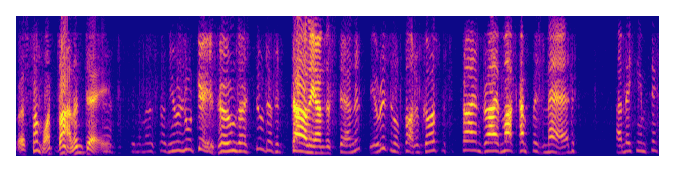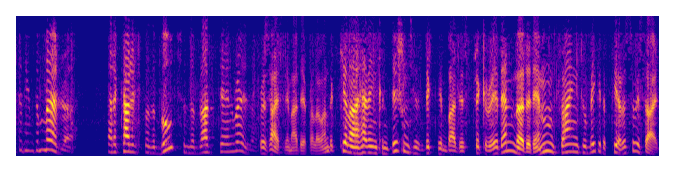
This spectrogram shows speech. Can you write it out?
to a somewhat violent day. Yes, it's been a most unusual case, Holmes. I still don't entirely understand it. The original plot, of course, was to try and drive Mark Humphreys mad by making him think that he was a murderer. That accounted for the boots and the blood-stained razor. Precisely, my dear fellow. And the killer, having conditioned his victim by this trickery, then murdered him, trying to make it appear a suicide.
